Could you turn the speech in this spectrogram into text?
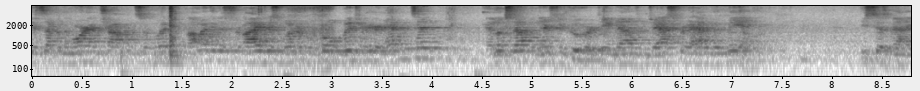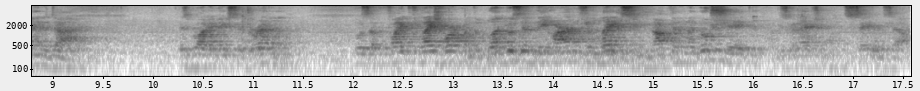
gets up in the morning chopping some wood. How am I going to survive this wonderful cold winter here in Edmonton? And looks up, and there's the cougar came down from Jasper to have a good meal. He says, Man, I'm going to die his body makes adrenaline. It was a fight flight hormone. The blood goes into the arms and legs. He's not going to negotiate. He's going to actually save himself.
